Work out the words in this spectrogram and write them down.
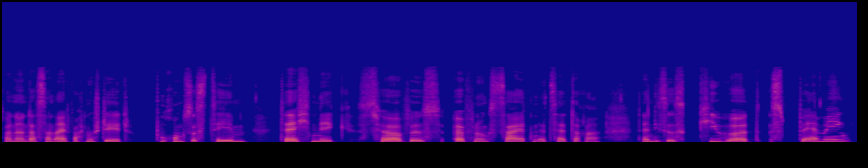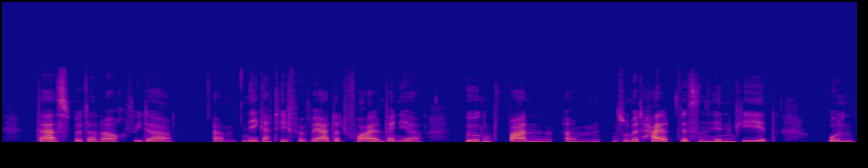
sondern dass dann einfach nur steht Buchungssystem, Technik, Service, Öffnungszeiten etc. Denn dieses Keyword Spamming, das wird dann auch wieder ähm, negativ bewertet, vor allem wenn ihr irgendwann ähm, so mit Halbwissen hingeht und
